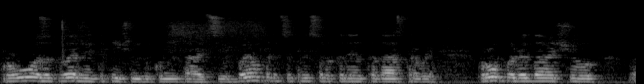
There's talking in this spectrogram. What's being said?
про затвердження технічної документації БЕЛ 3341 кадастровий, про передачу е,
